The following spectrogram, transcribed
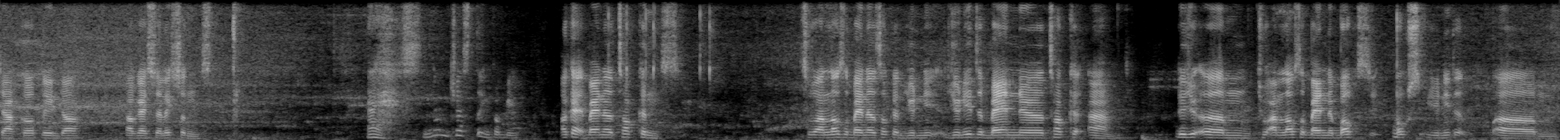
Jacob Linda. Okay, selections. it's not interesting for me. Okay, banner tokens. To unlock the banner token, you need you need the banner token. Um, you um to unlock the banner box box you need um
